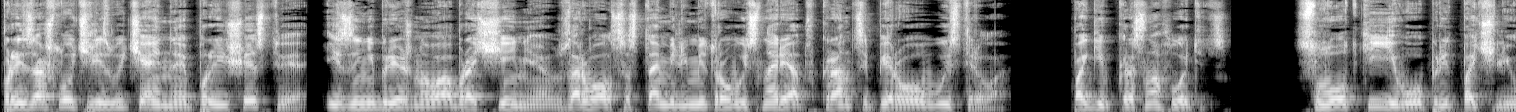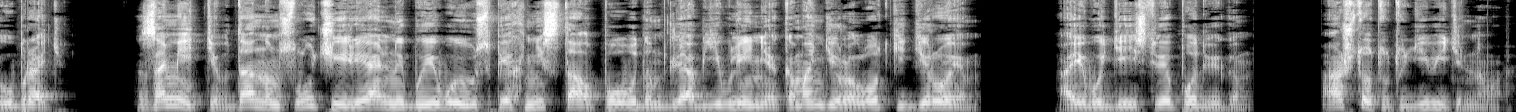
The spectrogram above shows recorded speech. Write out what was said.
произошло чрезвычайное происшествие, из-за небрежного обращения взорвался 100-миллиметровый снаряд в кранце первого выстрела, погиб краснофлотец, с лодки его предпочли убрать. Заметьте, в данном случае реальный боевой успех не стал поводом для объявления командира лодки героем, а его действия подвигом. А что тут удивительного?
